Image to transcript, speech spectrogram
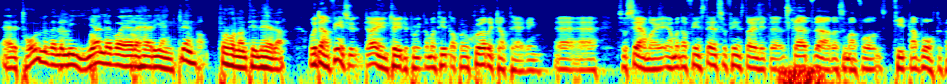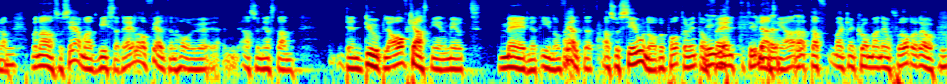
Är det 12 eller 9 Ja. eller vad är det här egentligen? Ja. Förhållande till det hela. Och där finns ju, där är ju en tydlig punkt. Om man tittar på en skördekartering eh, så ser man ju, ja men där finns dels så finns det lite skräpvärde som man får titta bort ifrån. Mm. Men annars så ser man att vissa delar av fälten har ju eh, alltså nästan den dubbla avkastningen mot medlet inom Ja. fältet. Alltså zoner, då pratar vi inte om Det är fel jättetydligt. är det. läsningar. Ja. Att där, man kan komma nå skördar då, Mm.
